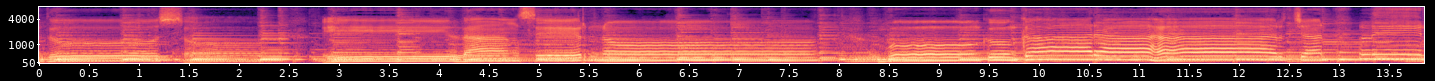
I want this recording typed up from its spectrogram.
dosa ilang sirno mungkung karaharjan li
